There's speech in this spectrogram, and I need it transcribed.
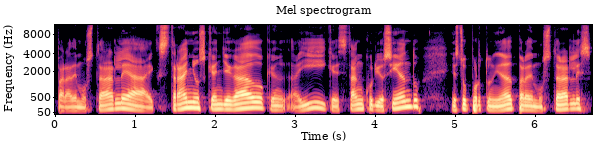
para demostrarle a extraños que han llegado que ahí, que están curioseando, es tu oportunidad para demostrarles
